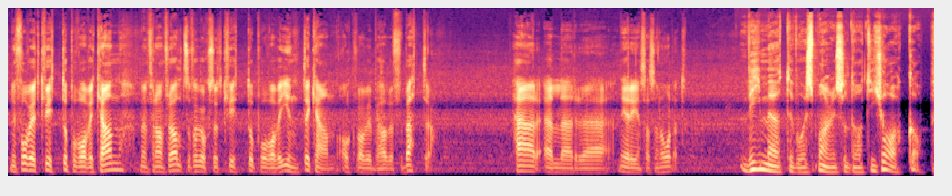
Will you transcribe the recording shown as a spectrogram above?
Nu får vi ett kvitto på vad vi kan, men framförallt så får vi också ett kvitto på vad vi inte kan och vad vi behöver förbättra. Här eller nere i insatsområdet. Vi möter vår spaningssoldat Jakob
